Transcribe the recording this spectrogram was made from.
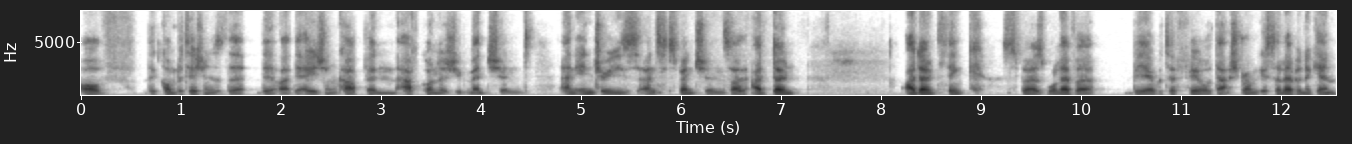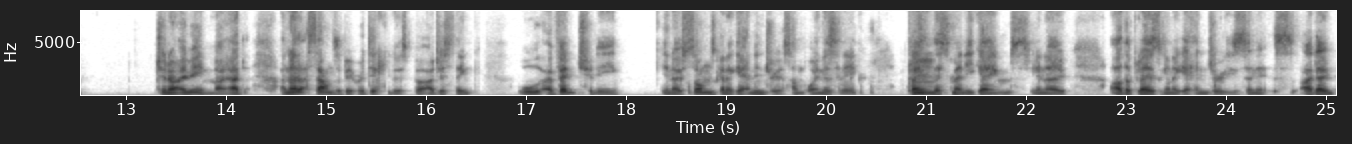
of the competitions that, the, like the Asian Cup and Afcon, as you've mentioned, and injuries and suspensions. I, I don't, I don't think Spurs will ever be able to field that strongest eleven again. Do you know what I mean? Like, I, I know that sounds a bit ridiculous, but I just think, well, eventually, you know, Son's going to get an injury at some point, isn't he? Playing Mm. this many games, you know, other players are going to get injuries, and it's I don't.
